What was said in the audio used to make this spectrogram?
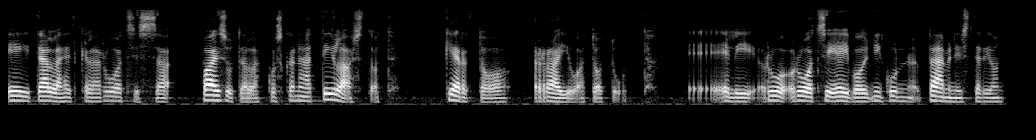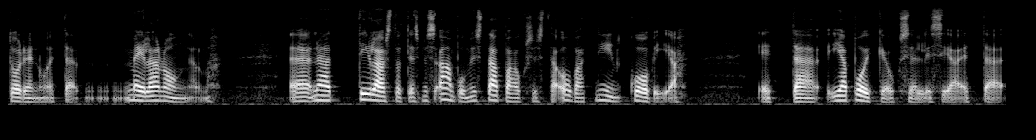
ei tällä hetkellä Ruotsissa paisutella, koska nämä tilastot kertoo rajua totuutta. Eli Ruotsi ei voi, niin kuin pääministeri on todennut, että meillä on ongelma. Nämä tilastot esimerkiksi ampumistapauksista ovat niin kovia että, ja poikkeuksellisia, että,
